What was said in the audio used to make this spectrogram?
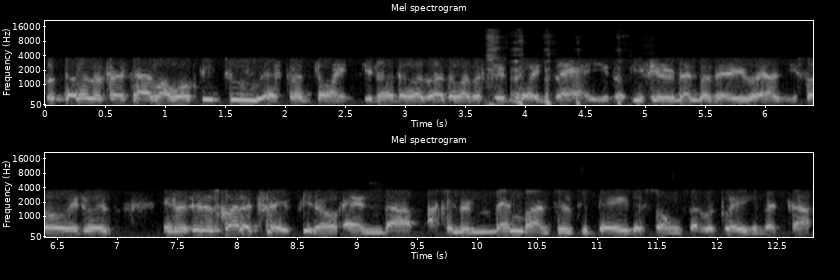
that was the first time I walked into a strip joint. You know, there was a, there was a strip joint there. You know, if you remember very well. So it was. It was, it was quite a trip, you know, and uh, I can remember until today the songs that were playing in that car.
